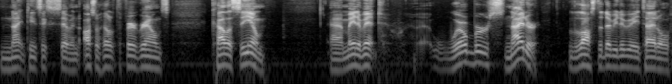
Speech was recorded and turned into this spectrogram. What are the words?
1967, also held at the Fairgrounds Coliseum. Uh, main event, Wilbur Snyder lost the WWE title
